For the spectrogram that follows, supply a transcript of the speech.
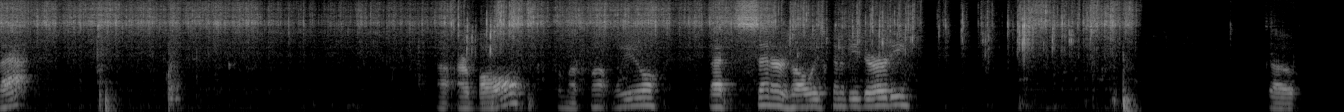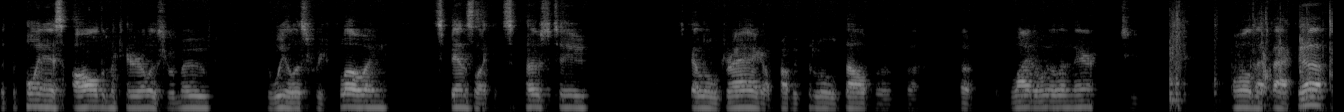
that. Uh, our ball our front wheel. That center is always going to be dirty. So, but the point is all the material is removed. The wheel is free flowing. It spins like it's supposed to. It's got a little drag. I'll probably put a little dollop of, uh, of lighter oil in there to oil that back up.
